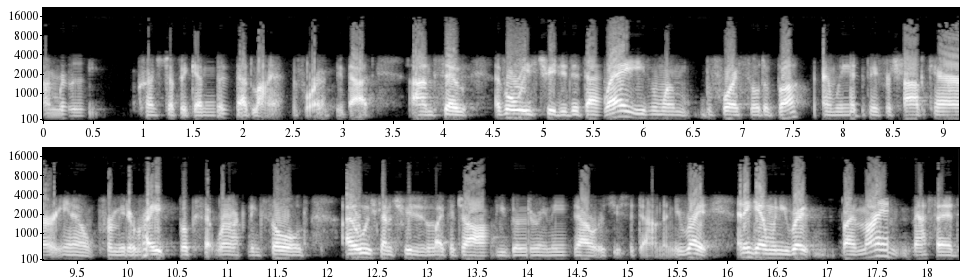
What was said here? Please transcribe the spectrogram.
I'm really crunched up against the deadline before I do that. Um, so I've always treated it that way, even when before I sold a book and we had to pay for childcare, you know, for me to write books that were not getting sold. I always kind of treated it like a job. You go during these hours, you sit down and you write. And again, when you write by my method,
